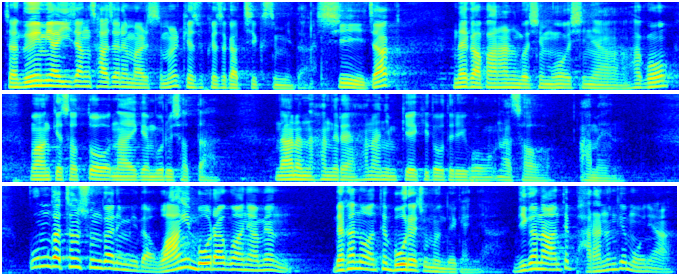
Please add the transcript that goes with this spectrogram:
자, 느헤미야 2장 4절의 말씀을 계속해서 같이 읽습니다. 시작. 내가 바라는 것이 무엇이냐 하고 왕께서 또 나에게 물으셨다. 나는 하늘에 하나님께 기도드리고 나서 아멘. 꿈 같은 순간입니다. 왕이 뭐라고 하냐면 내가 너한테 뭘 해주면 되겠냐? 네가 나한테 바라는 게 뭐냐?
